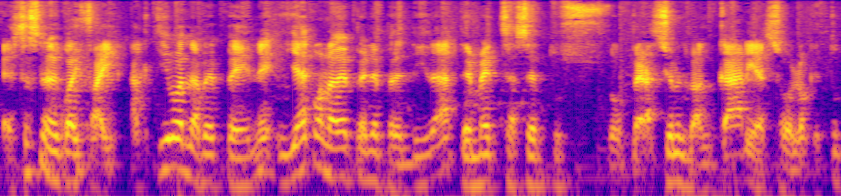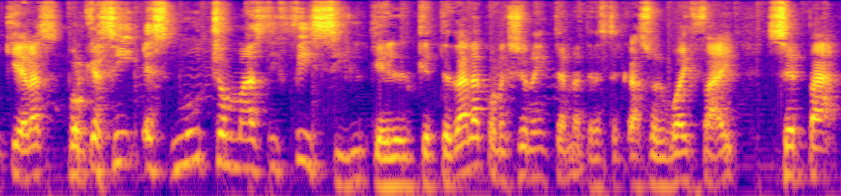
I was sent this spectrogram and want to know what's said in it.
estás en el Wi-Fi, activas la VPN y ya con la VPN prendida te metes a hacer tus operaciones bancarias o lo que tú quieras, porque así es mucho más difícil que el que te da la conexión a internet, en este caso el Wi-Fi, sepa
